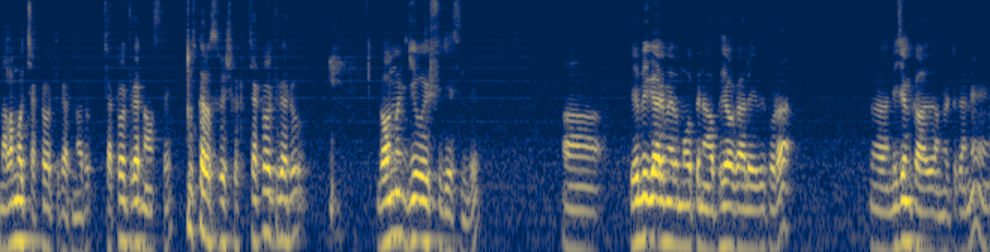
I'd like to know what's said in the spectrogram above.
నల్లమూరి చక్రవర్తి గారు ఉన్నారు. చక్రవర్తి గారు నమస్తే. నమస్కారం సురేష్ గారు. చక్రవర్తి గారు గవర్నమెంట్ జీవో ఇష్యూ చేసింది. ఏబీ గారి మీద మోపిన అభియోగాలు ఏవి కూడా నిజం కాదు అన్నట్టుగానే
